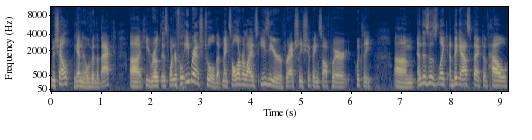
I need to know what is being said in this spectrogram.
Michel, again over in the back, uh, he wrote this wonderful eBranch tool that makes all of our lives easier for actually shipping software quickly. Um, and this is like a big aspect of how,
